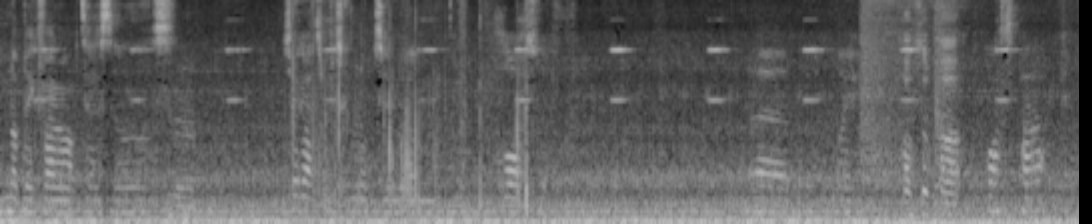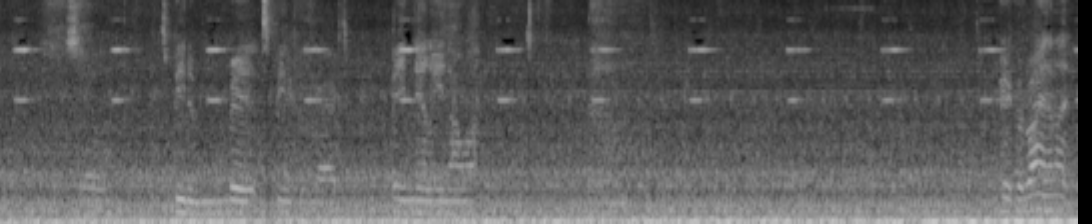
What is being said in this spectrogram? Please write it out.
I'm not a big fan of Solus. No. So guys, we're just coming up to um, Horse, uh, my Hossa Park. Horse Park. So it's been a really, it's been a good ride. Been nearly an hour. Pretty good ride, isn't it?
